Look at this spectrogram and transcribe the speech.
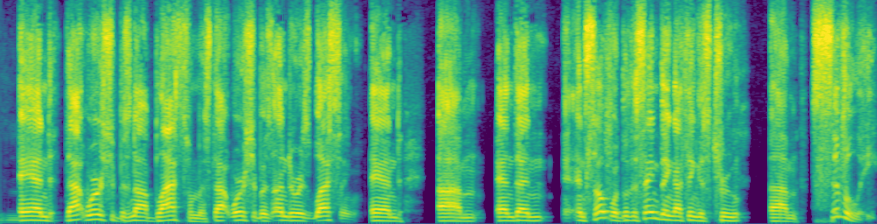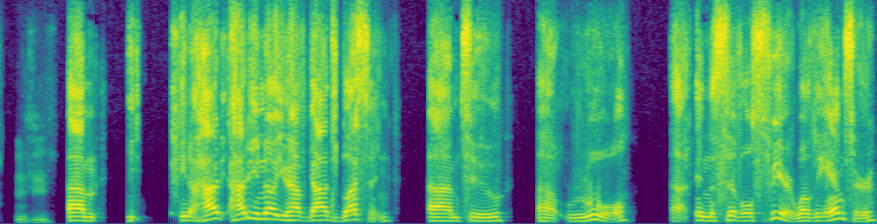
Mhm. and that worship is not blasphemous that worship is under his blessing and um and then and so forth but the same thing i think is true um civilly Mhm. um you know how how do you know you have god's blessing um to uh, rule uh, in the civil sphere well the answer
